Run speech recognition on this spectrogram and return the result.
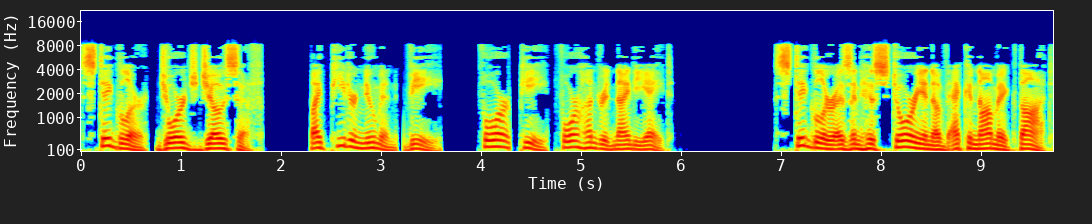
Stigler, George Joseph. By Peter Newman, v. 4, p. 498. Stigler as an Historian of Economic Thought.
